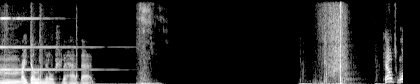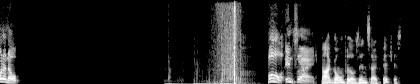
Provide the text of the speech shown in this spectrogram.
Mm, right down the middle should have had that. Counts one and oh. Ball inside. Not going for those inside pitches.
